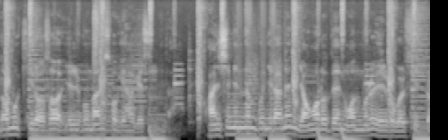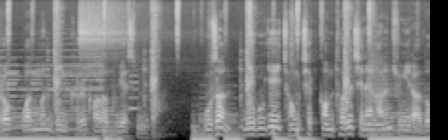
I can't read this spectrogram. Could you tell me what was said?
너무 길어서 일부만 소개하겠습니다. 관심 있는 분이라면 영어로 된 원문을 읽어볼 수 있도록 원문 링크를 걸어두겠습니다. 우선 미국이 정책 검토를 진행하는 중이라도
